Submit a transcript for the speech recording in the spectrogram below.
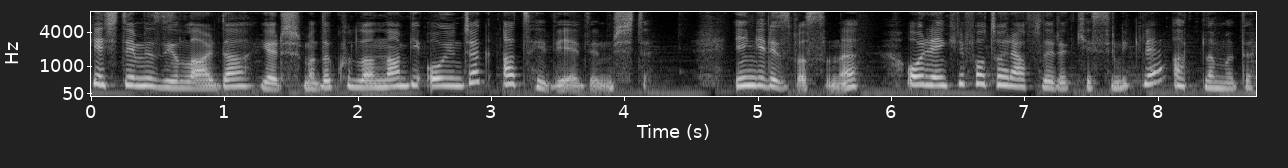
geçtiğimiz yıllarda yarışmada kullanılan bir oyuncak at hediye edilmişti. İngiliz basını o renkli fotoğrafları kesinlikle atlamadı.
